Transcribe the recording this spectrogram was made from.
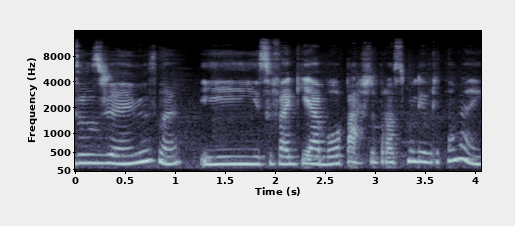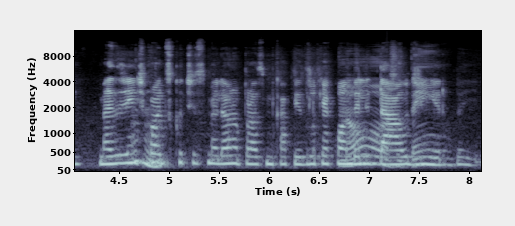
dos gêmeos, né? E isso vai guiar boa parte do próximo livro também. Mas a gente Uhum. pode discutir isso melhor no próximo capítulo, que é quando ele dá Nossa, o tem- dinheiro pra ele.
